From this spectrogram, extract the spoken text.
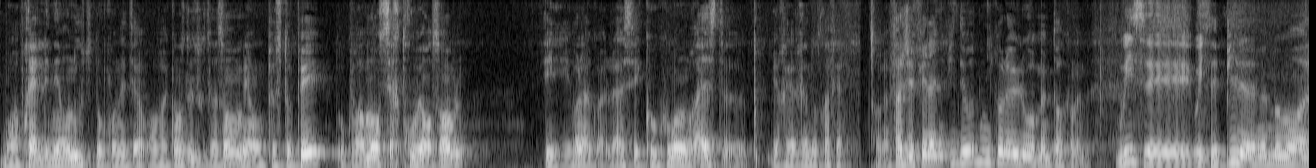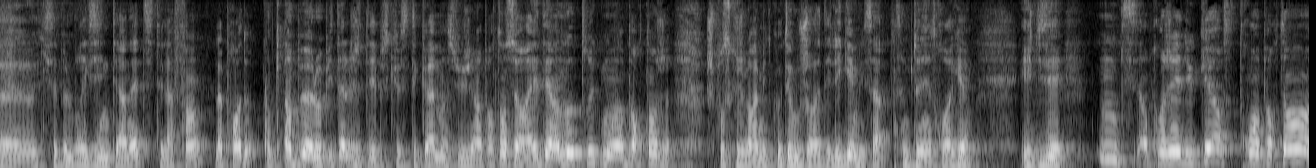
Bon, après, elle est née en août, donc on était en vacances de toute façon, mais on peut stopper. Donc vraiment, on s'est retrouvés ensemble. Et voilà, quoi. Là, c'est Coco, on reste, il n'y a rien, d'autre à faire. Enfin, j'ai fait la vidéo de Nicolas Hulot en même temps, quand même. Oui, c'est. Oui. C'est pile le même moment euh, qui s'appelle Brexit Internet, c'était la fin, la prod. Donc un peu à l'hôpital j'étais, parce que c'était quand même un sujet important. Ça aurait été un autre truc moins important, je, je pense que je l'aurais mis de côté ou j'aurais délégué, mais ça, ça me tenait trop à cœur. Et je disais, c'est un projet du cœur, c'est trop important.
